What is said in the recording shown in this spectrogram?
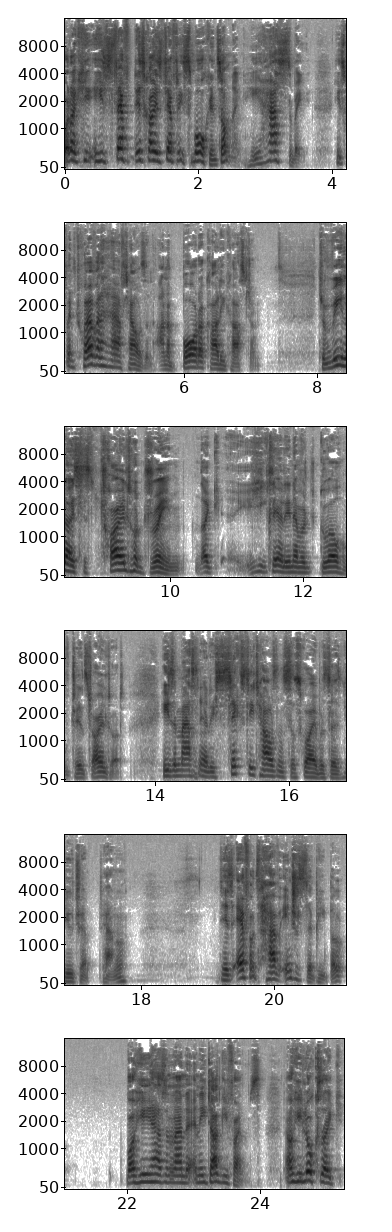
But like he, he's def- this guy is definitely smoking something. He has to be. He spent twelve and a half thousand on a border collie costume to realise his childhood dream. Like he clearly never grew up to his childhood. He's amassed nearly sixty thousand subscribers to his YouTube channel. His efforts have interested people, but he hasn't landed any doggy friends. Now he looks like.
